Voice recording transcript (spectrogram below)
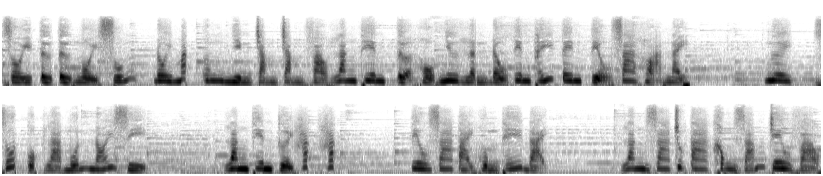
Rồi từ từ ngồi xuống, đôi mắt ưng nhìn chằm chằm vào lăng thiên tựa hồ như lần đầu tiên thấy tên tiểu gia hỏa này. Ngươi, rốt cuộc là muốn nói gì? Lăng thiên cười hắc hắc. Tiêu gia tài hùng thế đại. Lăng gia chúng ta không dám trêu vào.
